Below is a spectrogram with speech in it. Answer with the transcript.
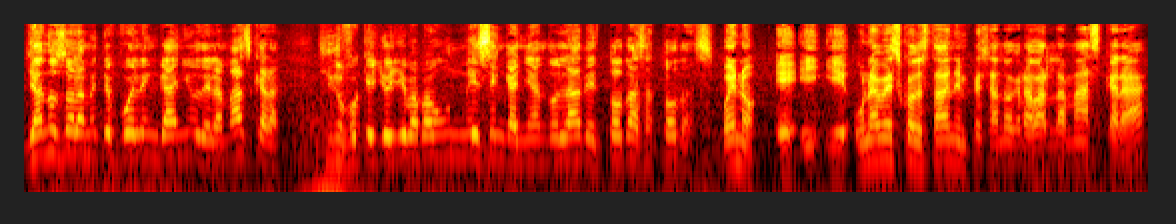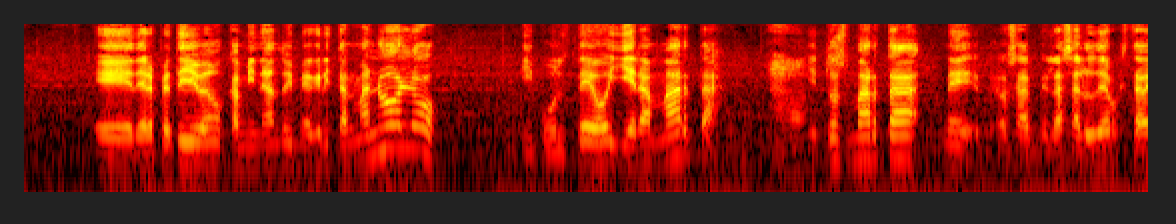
ya no solamente fue el engaño de la máscara, sino fue que yo llevaba un mes engañándola de todas a todas. Bueno, eh, una vez cuando estaban empezando a grabar la máscara, eh, de repente yo vengo caminando y me gritan, Manolo. Y volteo y era Marta. Y entonces Marta, me, o sea, me la saludé porque estaba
